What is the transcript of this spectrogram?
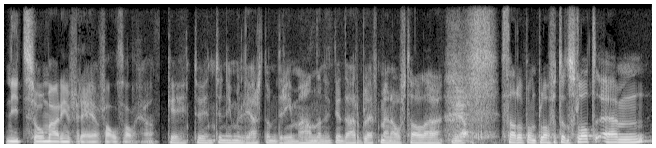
niet zomaar in vrije val zal gaan. Oké, 22 miljard om drie maanden. Daar blijft mijn hoofd al uh, ja. staat op ontploffen. Ten slot, um,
